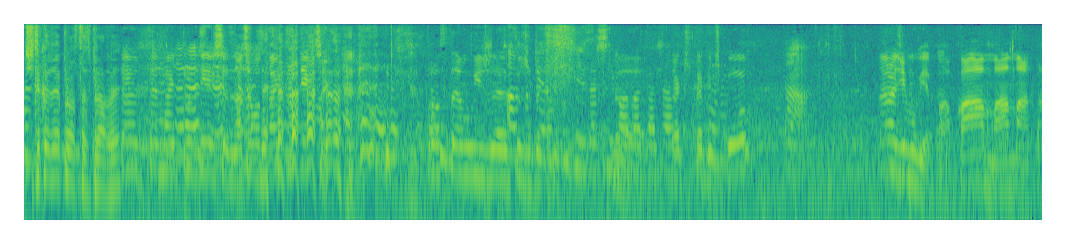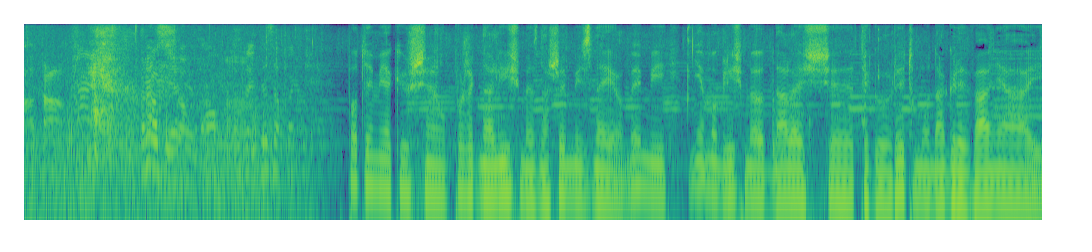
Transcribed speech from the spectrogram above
Czy tylko te proste sprawy? te, te najtrudniejsze, zaczął od najtrudniejszych. Proste mówi, że A dopiero później zacznie No, mama, tata. tak, Szkabiczku? Tak, Na razie mówię papa, mama, tata. robię. Po tym jak już się pożegnaliśmy z naszymi znajomymi, nie mogliśmy odnaleźć e, tego rytmu nagrywania i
